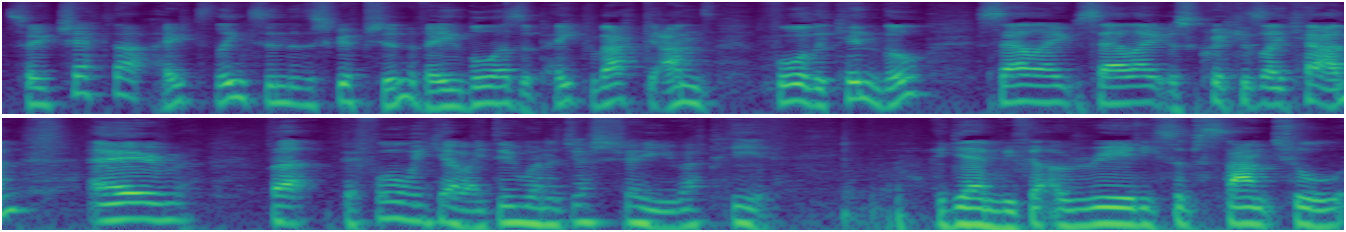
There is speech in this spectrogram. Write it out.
So check that out. Links in the description, available as a paperback and for the Kindle. Sell out, sell out as quick as I can. Um, but before we go, I do want to just show you up here. Again, we've got a really substantial,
